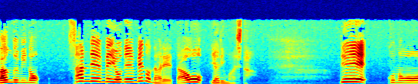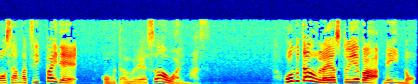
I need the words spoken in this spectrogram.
番組の3年目、4年目のナレーターをやりました。で、この3月いっぱいで、ホームタウン浦安は終わります。ホームタウン浦安といえば、メインの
